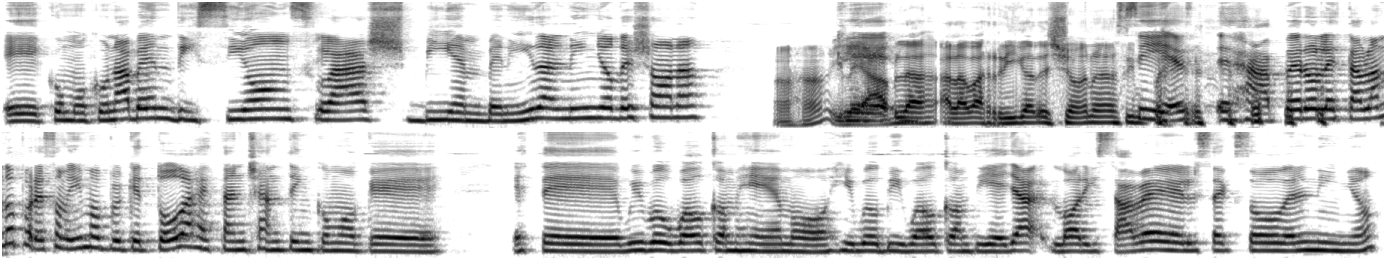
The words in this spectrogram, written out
eh, como que una bendición slash bienvenida al niño de Shona. Ajá, y le habla a la barriga de Shona. Sí, es, pero le está hablando por eso mismo, porque todas están chanting como que este, we will welcome him o he will be welcomed. Y ella, Lori, sabe el sexo del niño,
